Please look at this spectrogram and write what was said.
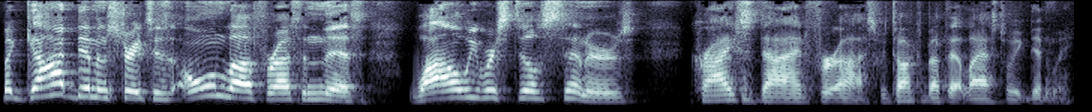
But God demonstrates His own love for us in this while we were still sinners, Christ died for us. We talked about that last week, didn't we?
